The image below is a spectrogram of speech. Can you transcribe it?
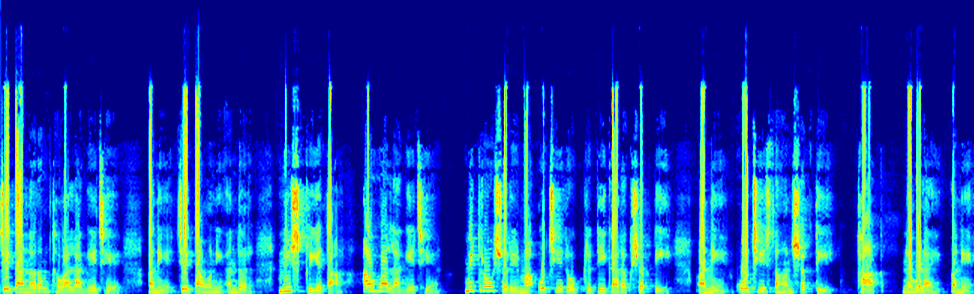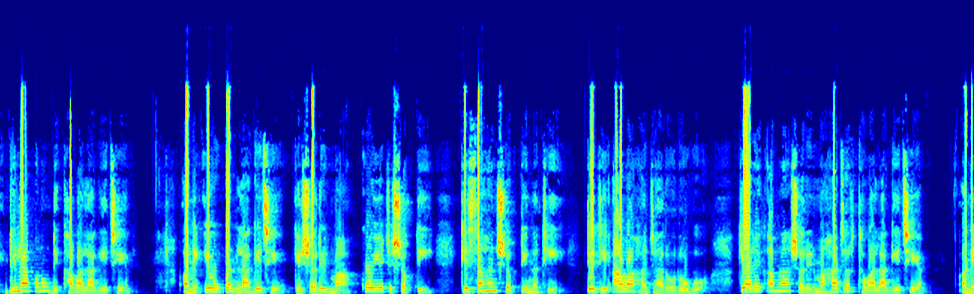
ચેતા નરમ થવા લાગે છે અને ચેતાઓની અંદર નિષ્ક્રિયતા આવવા લાગે છે. મિત્રો, શરીરમાં ઓછી રોગ પ્રતિકારક શક્તિ અને ઓછી સહન શક્તિ થાક, નબળાઈ અને ઢીલાપણું દેખાવા લાગે છે. અને એવું પણ લાગે છે કે શરીરમાં કોઈ જ શક્તિ કે સહન શક્તિ નથી. તેથી આવા હજારો રોગો ક્યારેક આપણા શરીરમાં હાજર થવા લાગે છે અને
